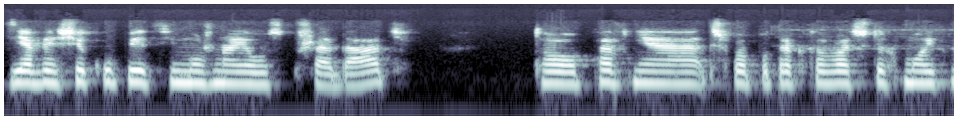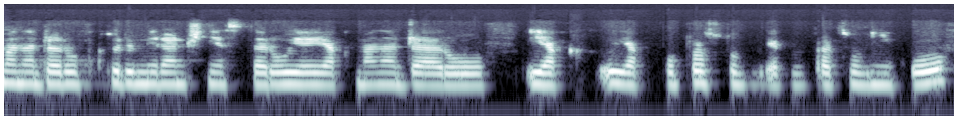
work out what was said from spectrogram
zjawia się kupiec i można ją sprzedać, to pewnie trzeba potraktować tych moich menedżerów, którymi ręcznie steruję, jak menedżerów, jak, jak po prostu jakby pracowników,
